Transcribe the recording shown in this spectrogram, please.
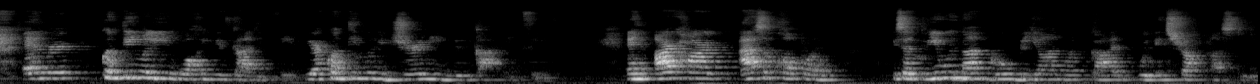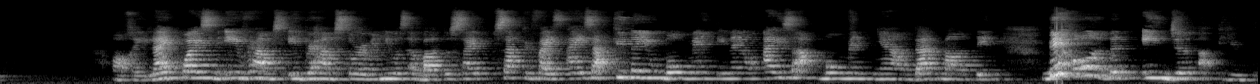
and we're continually walking with God in faith. We are continually journeying with God in faith. And our heart as a couple is that we would not go beyond what God would instruct us to do. Okay, likewise in Abraham's Abraham's story when he was about to sacrifice Isaac, yun na yung moment, yun na yung Isaac moment niya on that mountain. Behold, that angel appeared.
